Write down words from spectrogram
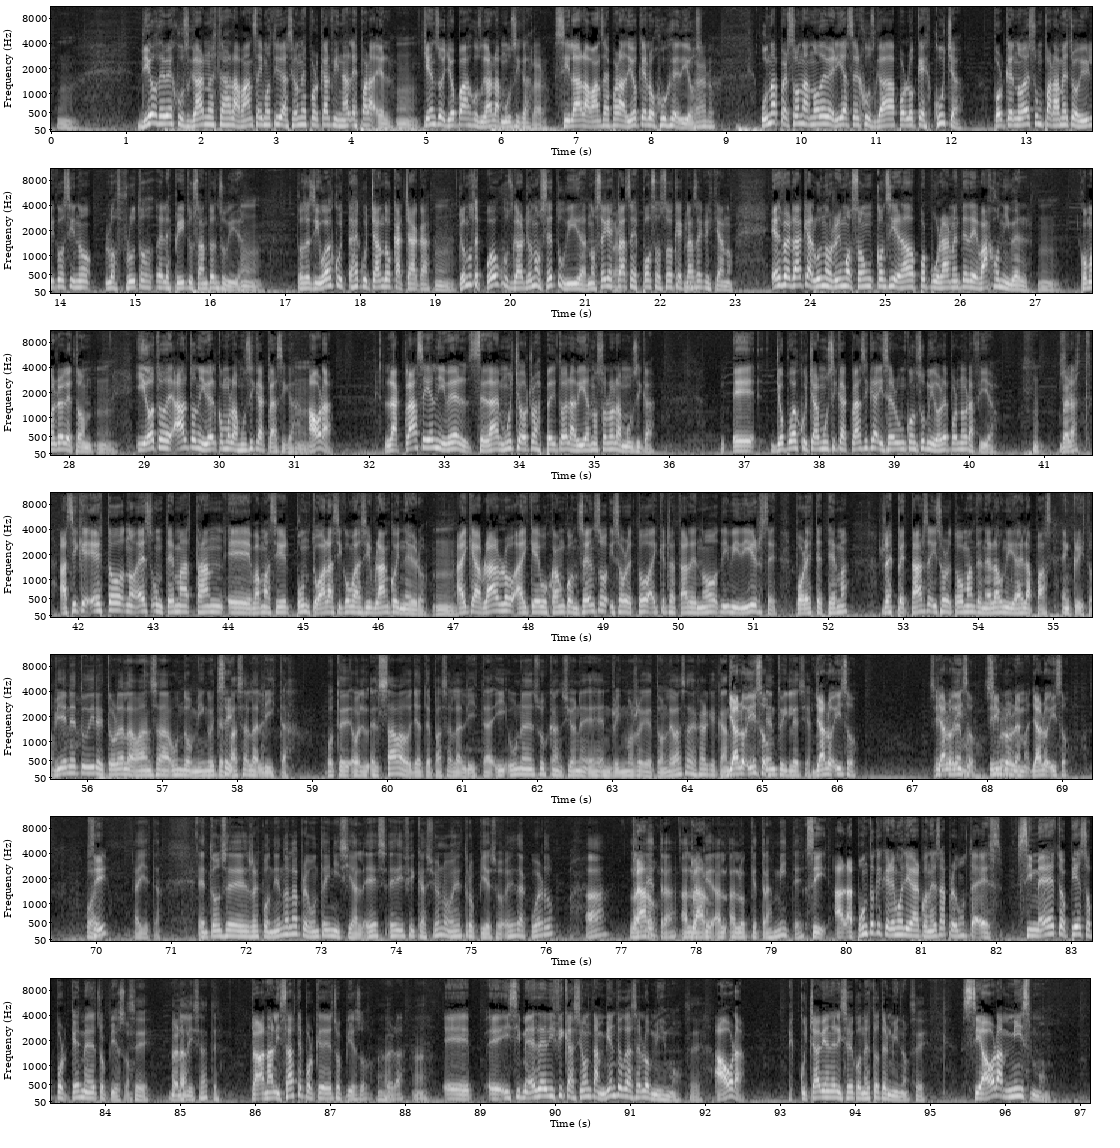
Dios debe juzgar nuestras alabanzas y motivaciones porque al final es para Él. Mm. ¿Quién soy yo para juzgar la música? Claro. Si la alabanza es para Dios, que lo juzgue Dios. Claro. Una persona no debería ser juzgada por lo que escucha, porque no es un parámetro bíblico, sino los frutos del Espíritu Santo en su vida. Mm. Entonces, si vos estás escuchando cachaca, Mm. yo no te puedo juzgar, yo no sé tu vida, no sé qué Claro. clase de esposo sos, qué clase de cristiano. Es verdad que algunos ritmos son considerados popularmente de bajo nivel, como el reggaetón. Y otros de alto nivel, como la música clásica. Mm. Ahora, la clase y el nivel se da en muchos otros aspectos de la vida, no solo en la música. Eh, yo puedo escuchar música clásica y ser un consumidor de pornografía. ¿Verdad? Así que esto no es un tema tan, eh, vamos a decir, puntual, así como decir blanco y negro. Mm. Hay que hablarlo, hay que buscar un consenso y sobre todo hay que tratar de no dividirse por este tema, respetarse y sobre todo mantener la unidad y la paz en Cristo. Viene tu director de alabanza un domingo y te Sí. pasa la lista. O, te- o el, el sábado ya te pasa la lista. Y una de sus canciones es en ritmo reggaetón. ¿Le vas a dejar que cante Ya lo en- hizo. en tu iglesia? Ya lo hizo, Sin ya problema, lo hizo, sin, problema. ya lo hizo. Bueno, ¿Sí? Ahí está. Entonces, respondiendo a la pregunta inicial, ¿es edificación o es tropiezo? ¿Es de acuerdo a la Claro, letra, a lo, claro. que, a, a lo que transmite? Sí, al, al punto que queremos llegar con esa pregunta es, si me de tropiezo, ¿por qué me de tropiezo? Sí. ¿Verdad? ¿Analizaste? Claro, analizaste por qué de tropiezo, Ajá, ¿verdad? ah, Eh, eh, y si me es de edificación, también tengo que hacer lo mismo. sí. Ahora, escucha bien Eliseo y con esto termino. Sí. Si ahora mismo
